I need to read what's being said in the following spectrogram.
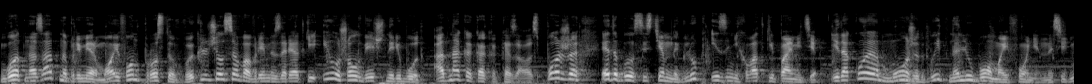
Год назад, например, мой iPhone просто выключился во время зарядки и ушел вечный ребут. Однако, как оказалось позже, это был системный глюк из-за нехватки памяти. И такое может быть на любом айфоне, на 7,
